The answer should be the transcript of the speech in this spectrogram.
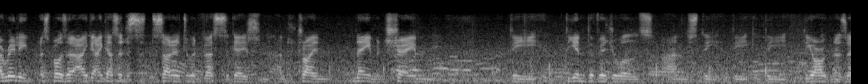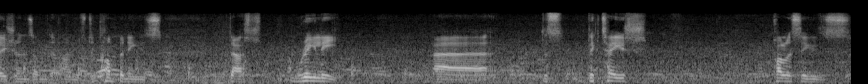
I really, I suppose, I, I, guess I just decided to investigate and, to try and name and shame the the individuals and the the, the, the organisations and, and the companies that really uh, dictate policies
